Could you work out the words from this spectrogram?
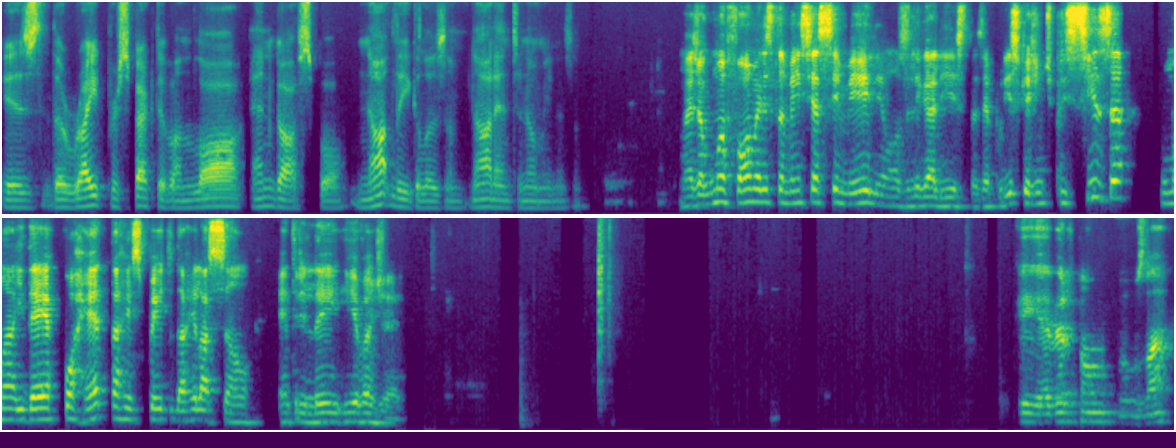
is the right perspective on law and gospel, not legalism, not antinomianism. Mas de alguma forma eles também se assemelham aos legalistas. É por isso que a gente precisa uma ideia correta a respeito da relação entre lei e evangelho. Everton, vamos lá.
